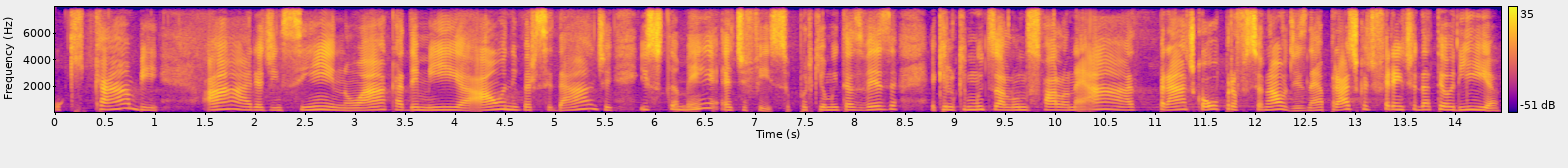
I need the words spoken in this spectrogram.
o que cabe à área de ensino, à academia, à universidade, isso também é difícil, porque muitas vezes é aquilo que muitos alunos falam, né? Ah, a prática, ou o profissional diz, né? A prática é diferente da teoria.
